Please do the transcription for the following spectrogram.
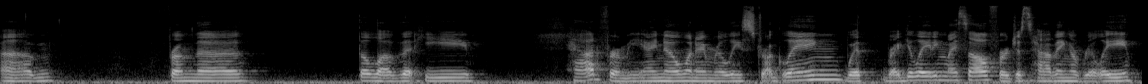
um, from the the love that he had for me. I know when I'm really struggling with regulating myself or just having a really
